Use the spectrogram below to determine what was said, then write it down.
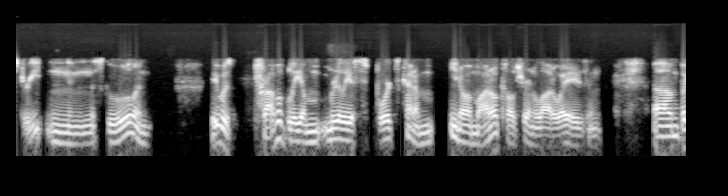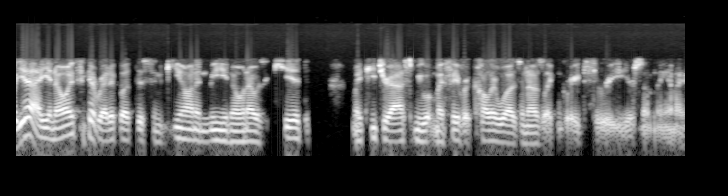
street, and in the school, and it was probably a really a sports kind of you know a monoculture in a lot of ways, and um, but yeah, you know, I think I read about this in Keon and Me. You know, when I was a kid, my teacher asked me what my favorite color was, and I was like in grade three or something. And I,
